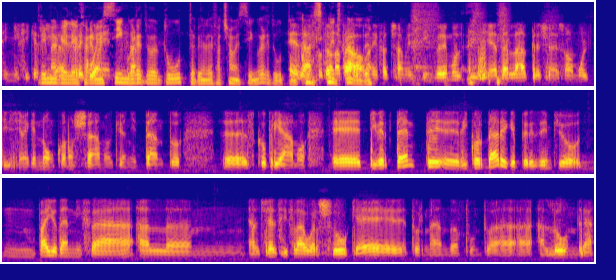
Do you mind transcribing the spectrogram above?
significativa Prima che le faremo estinguere tutte, prima le facciamo estinguere tutte. Esatto, da una parte ne facciamo estinguere moltissime, dall'altra ce ne sono moltissime che non conosciamo e che ogni tanto eh, scopriamo. È divertente eh, ricordare che per esempio un paio d'anni fa al, um, al Chelsea Flower Show che è tornando appunto a, a, a Londra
